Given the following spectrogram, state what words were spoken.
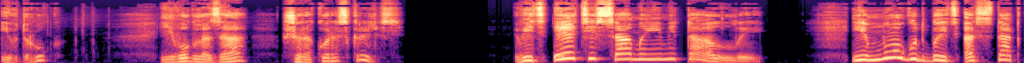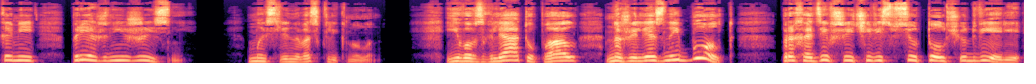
И вдруг его глаза широко раскрылись. Ведь эти самые металлы и могут быть остатками прежней жизни, мысленно воскликнул он. Его взгляд упал на железный болт, проходивший через всю толщу двери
